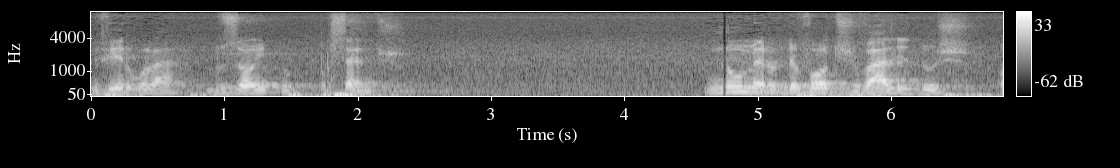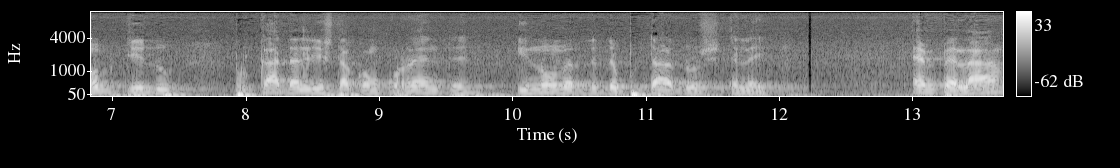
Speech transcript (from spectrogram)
97,18%. Número de votos válidos obtido por cada lista concorrente e número de deputados eleitos. MPLA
